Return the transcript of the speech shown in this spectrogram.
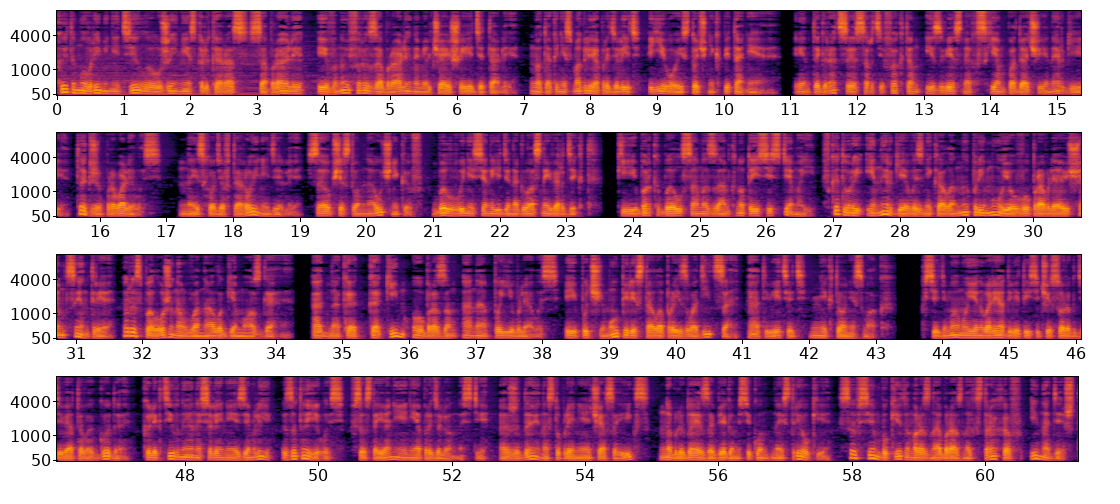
К этому времени тело уже несколько раз собрали и вновь разобрали на мельчайшие детали, но так и не смогли определить его источник питания. Интеграция с артефактом известных схем подачи энергии также провалилась. На исходе второй недели сообществом научников был вынесен единогласный вердикт – Киборг был самозамкнутой системой, в которой энергия возникала напрямую в управляющем центре, расположенном в аналоге мозга. Однако каким образом она появлялась и почему перестала производиться, ответить никто не смог. К 7 января 2049 года коллективное население Земли затаилось в состоянии неопределенности, ожидая наступления часа X, наблюдая за бегом секундной стрелки со всем букетом разнообразных страхов и надежд.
